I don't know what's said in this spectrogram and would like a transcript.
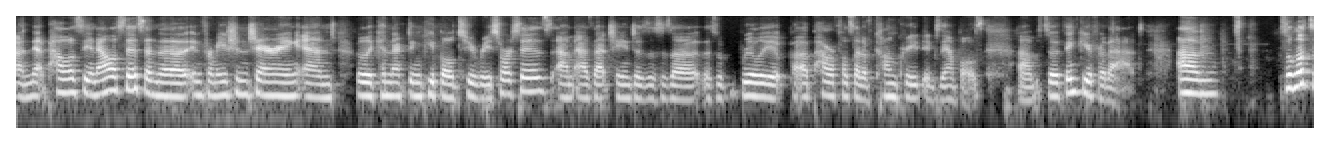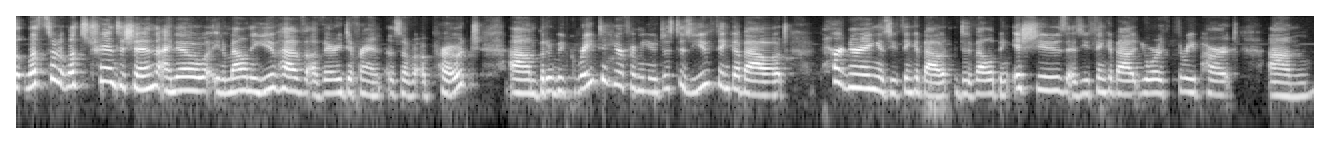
uh, net policy analysis and the information sharing and really connecting people to resources um, as that changes. This is a, this is a really a, a powerful set of concrete examples. Um, so thank you for that. Um, so let's let's sort of let's transition. I know you know Melanie, you have a very different sort of approach, um, but it would be great to hear from you just as you think about partnering, as you think about developing issues, as you think about your three part um,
